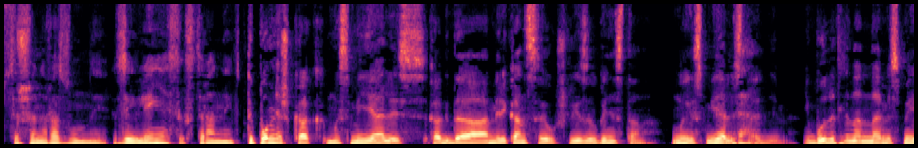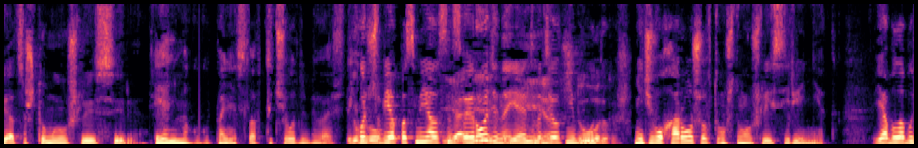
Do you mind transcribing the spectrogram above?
совершенно разумные заявления с их стороны. Ты помнишь, как мы смеялись, когда американцы ушли из Афганистана? Мы смеялись Да. над ними. Не будут ли над нами смеяться, что мы ушли из Сирии? Я не могу понять, Слав, ты чего добиваешься? Ты Европа- хочешь, чтобы я посмеялась над и своей Америка. родиной? Я этого Нет, делать не что буду. ты ж. Ничего хорошего в том, что мы ушли из Сирии, нет. Я была бы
